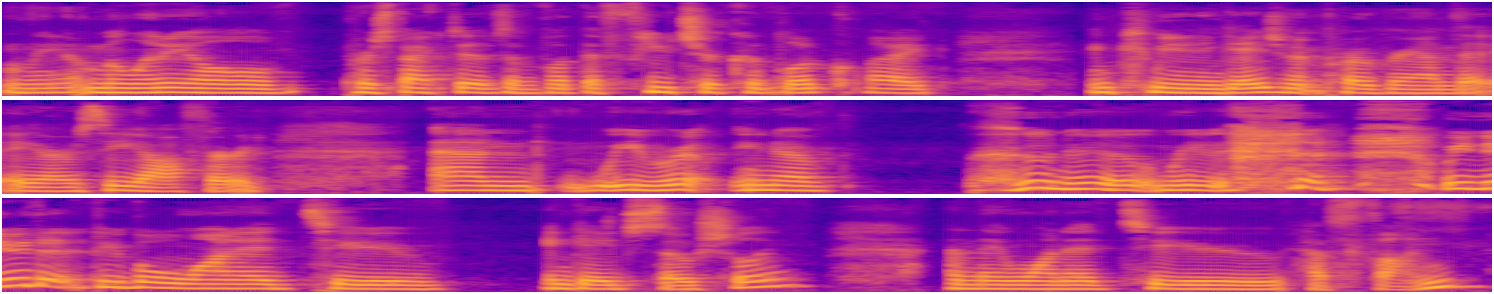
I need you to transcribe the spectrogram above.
millennial perspectives of what the future could look like in community engagement program that ARC offered. And we were, you know, who knew we we knew that people wanted to engage socially and they wanted to have fun.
